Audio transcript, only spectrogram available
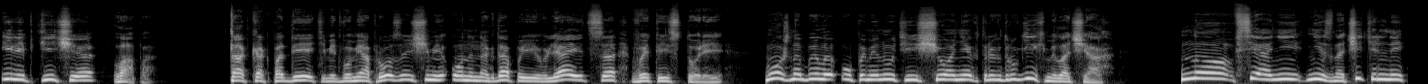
или птичья лапа. Так как под этими двумя прозвищами он иногда появляется в этой истории. Можно было упомянуть еще о некоторых других мелочах, но все они незначительны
